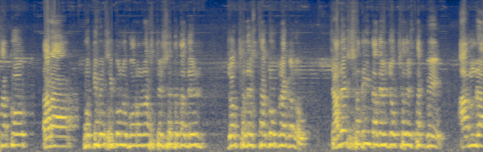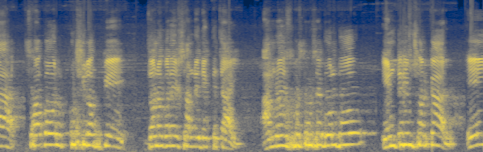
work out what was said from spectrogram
থাকুক, তারা প্রতিবেশী কোনো বড় রাষ্ট্রের সাথে তাদের যোগসাজেশ থাকুক না কেন, যাদের সাথেই তাদের যোগসাজেশ থাকবে, আমরা সকল কুশীলভকে জনগণের সামনে দেখতে চাই। আমরা স্পষ্ট ভাষায় বলব ইন্টারিম সরকার এই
